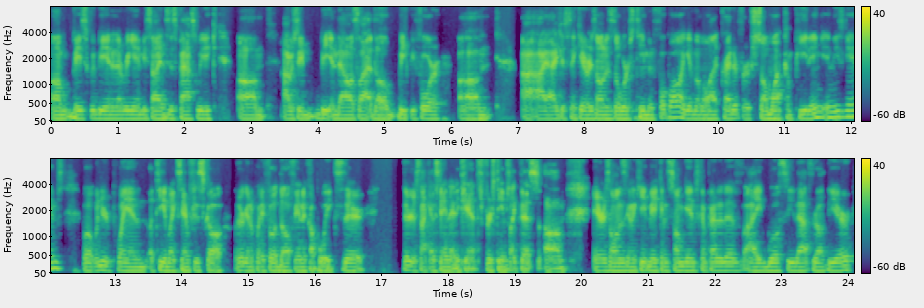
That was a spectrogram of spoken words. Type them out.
Um, basically being in every game besides this past week. Um, obviously beating Dallas the week before. Um, I, I just think Arizona is the worst team in football. I give them a lot of credit for somewhat competing in these games. But when you're playing a team like San Francisco, they're going to play Philadelphia in a couple weeks. They're they're just not going to stand any chance for teams like this. Um, Arizona is going to keep making some games competitive. I will see that throughout the year,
